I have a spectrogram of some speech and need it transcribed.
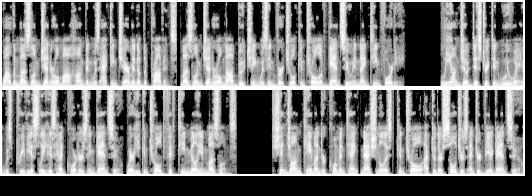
While the Muslim General Ma Hongbin was acting chairman of the province, Muslim General Ma Buqing was in virtual control of Gansu in 1940. Liangzhou district in Wuwei was previously his headquarters in Gansu, where he controlled 15 million Muslims. Xinjiang came under Kuomintang nationalist control after their soldiers entered via Gansu.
